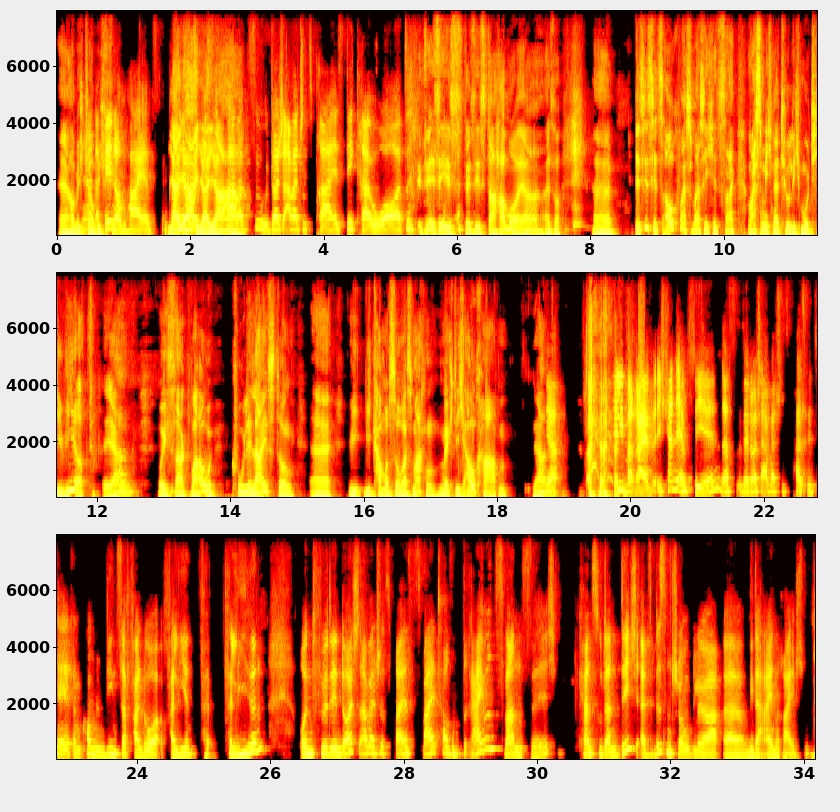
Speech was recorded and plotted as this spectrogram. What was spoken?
Äh, habe ich, ja, glaube ich. Da fehlen noch ein paar jetzt. Ja, ja, ja, ja. Dazu. Deutscher Arbeitsschutzpreis, DEKRA Award. Das ist, das ist der Hammer, ja. Also, äh, das ist jetzt auch was, was ich jetzt sage, was mich natürlich motiviert, ja. Mhm. Wo ich sage, wow, coole Leistung. Äh, wie, wie kann man sowas machen? Möchte ich auch haben. Ja. ja. Herr lieber Ralf, ich kann dir empfehlen, dass der Deutsche Arbeitsschutzpreis wird ja jetzt am kommenden Dienstag verlor, verlieren, ver, verliehen. Und für den Deutschen Arbeitsschutzpreis 2023 kannst du dann dich als Wissensjongleur äh, wieder einreichen.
